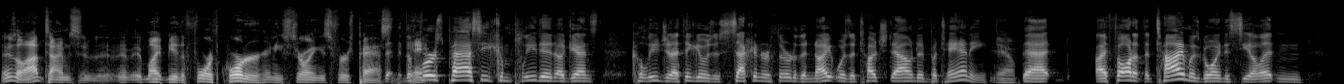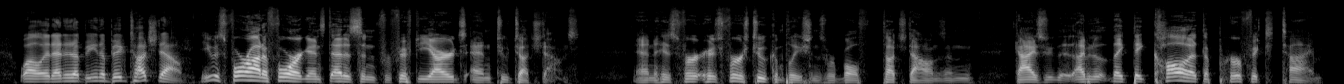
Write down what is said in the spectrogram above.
There's a lot of times uh, it it might be the fourth quarter and he's throwing his first pass. The, the first pass he completed against Collegiate, I think it was his second or third of the night, was a touchdown to Batani Yeah. that I thought at the time was going to seal it, and well, it ended up being a big touchdown. He was four out of four against Edison for 50 yards and two touchdowns, and his fir- his first two completions were both touchdowns. And guys, I mean, like they call it at the perfect time.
